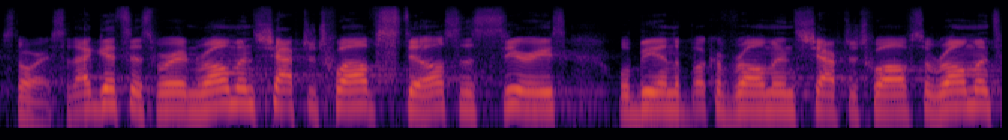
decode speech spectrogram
story. So that gets us, we're in Romans chapter 12 still. So this series will be in the book of Romans, chapter 12. So, Romans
